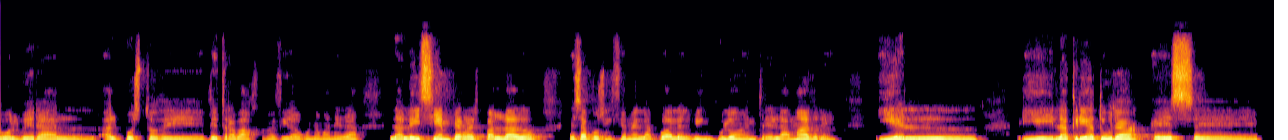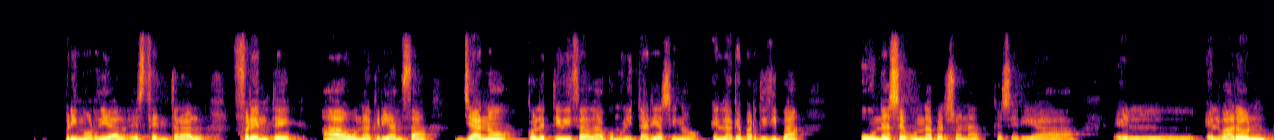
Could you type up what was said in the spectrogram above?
volver al, puesto de, trabajo. Es decir, de alguna manera, la ley siempre ha respaldado esa posición en la cual el vínculo entre la madre y, el, y la criatura es primordial, es central frente a una crianza ya no colectivizada o comunitaria, sino en la que participa una segunda persona, que sería el, varón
